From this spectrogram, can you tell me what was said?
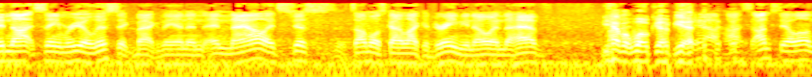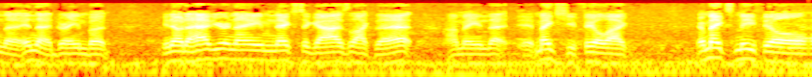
did not seem realistic back then, and and now it's just it's almost kind of like a dream, you know. And to have you haven't woke up yet. yeah, I, I'm still on that in that dream, but you know, to have your name next to guys like that, I mean, that it makes you feel like it makes me feel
